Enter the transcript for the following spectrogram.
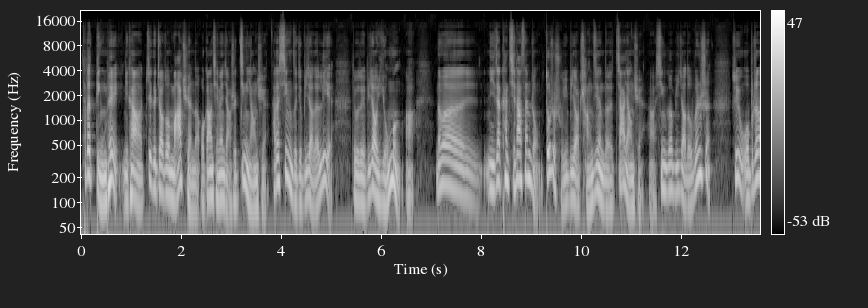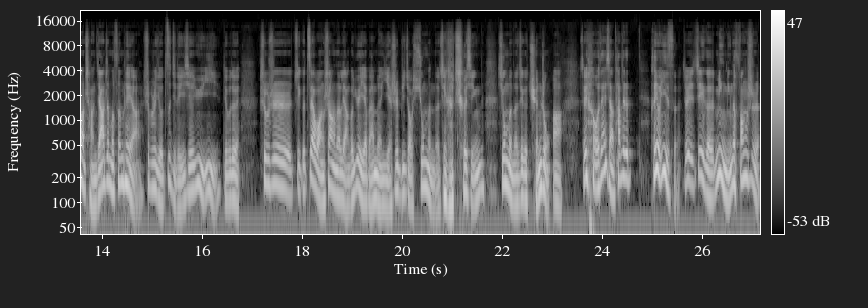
它的顶配，你看啊，这个叫做马犬的，我刚前面讲是静养犬，它的性子就比较的烈，对不对？比较勇猛啊。那么你再看其他三种，都是属于比较常见的家养犬啊，性格比较的温顺。所以我不知道厂家这么分配啊，是不是有自己的一些寓意，对不对？是不是这个再往上的两个越野版本也是比较凶猛的这个车型，凶猛的这个犬种啊？所以我在想，它这个很有意思，就是这个命名的方式。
